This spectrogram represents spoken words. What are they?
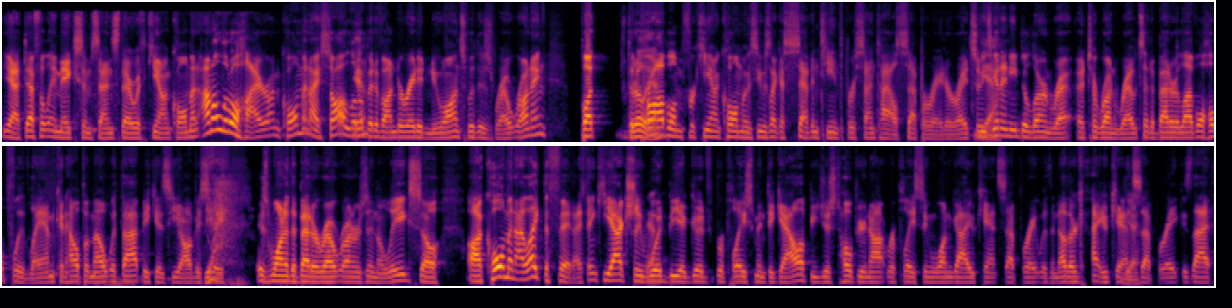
yeah, definitely makes some sense there with Keon Coleman. I'm a little higher on Coleman. I saw a little yeah. bit of underrated nuance with his route running, but the Brilliant. problem for Keon Coleman was he was like a 17th percentile separator, right? So he's yeah. going to need to learn re- uh, to run routes at a better level. Hopefully, Lamb can help him out with that because he obviously yeah. is one of the better route runners in the league. So uh, Coleman, I like the fit. I think he actually yeah. would be a good replacement to Gallup. You just hope you're not replacing one guy who can't separate with another guy who can't separate because that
